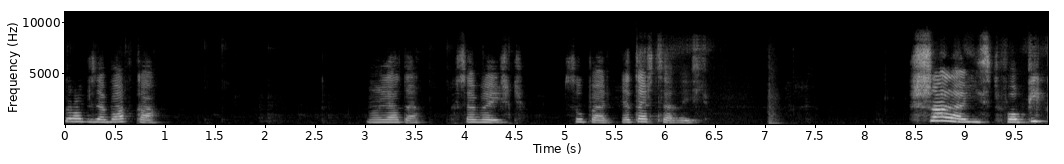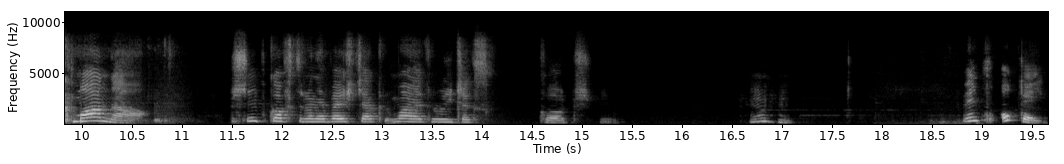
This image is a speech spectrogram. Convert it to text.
Robi zabawka? No jadę. Chcę wyjść. Super. Ja też chcę wyjść. Szaleństwo Pikmana! Szybko w stronę wejścia mały króliczek skoczył. Mhm. Więc okej.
